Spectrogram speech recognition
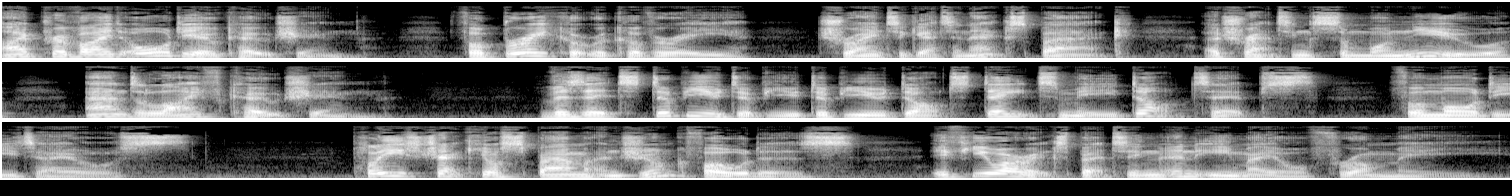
I provide audio coaching for breakup recovery, trying to get an ex back, attracting someone new, and life coaching. Visit www.dateme.tips for more details. Please check your spam and junk folders if you are expecting an email from me.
